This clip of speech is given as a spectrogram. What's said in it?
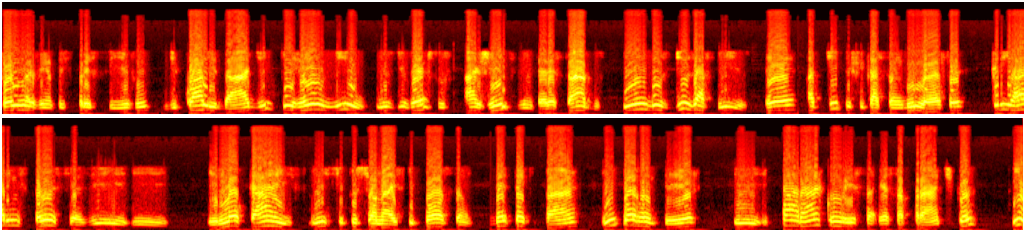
Foi um evento expressivo, de qualidade, que reuniu os diversos agentes interessados. E um dos desafios é a tipificação do LOFER, criar instâncias e, e, e locais institucionais que possam detectar, interromper e parar com essa, essa prática e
